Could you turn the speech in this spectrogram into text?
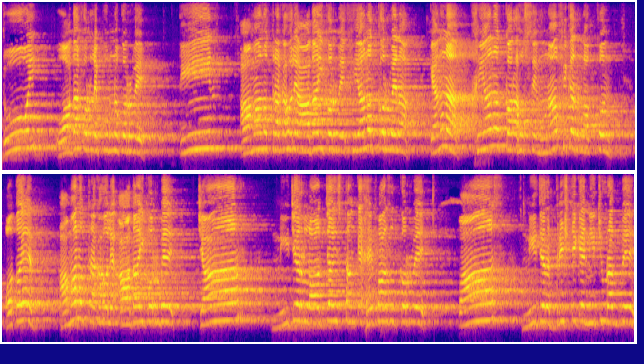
দুই, ওয়াদা করলে পূর্ণ করবে। তিন আমানত রাখা হলে আদায় করবে, খিয়ানত করবে না। কেননা খিয়ানত করা হচ্ছে মুনাফিকার লক্ষণ। অতএব আমানত রাখা হলে আদায় করবে চার নিজের লজ্জা স্থানকে হেফাজত করবে। পাঁচ, নিজের দৃষ্টিকে নিচু রাখবে,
